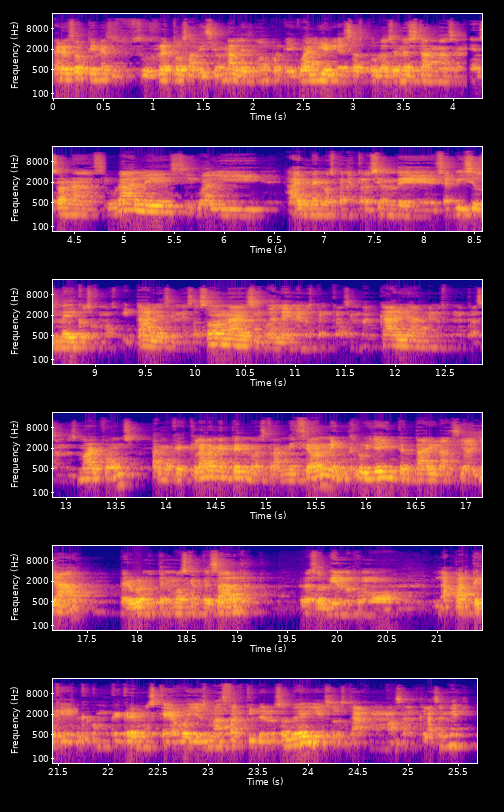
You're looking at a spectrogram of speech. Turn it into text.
pero eso tiene sus, retos adicionales, ¿no? Porque igual y esas poblaciones están más en, zonas rurales, igual y hay menos penetración de servicios médicos como hospitales en esas zonas, igual hay menos penetración bancaria, menos penetración de smartphones. Como que claramente nuestra misión incluye intentar ir hacia allá, pero bueno, tenemos que empezar resolviendo como la parte que, como que creemos que hoy es más factible resolver y eso está más en la clase media.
